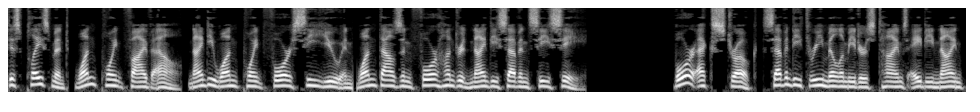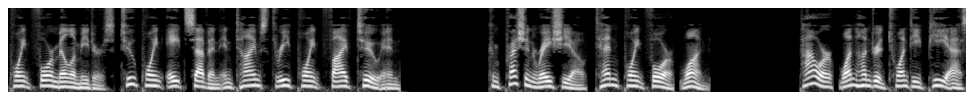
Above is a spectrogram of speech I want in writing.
Displacement 1.5 L, 91.4 cu in 1497 cc. Bore X stroke 73 mm times 89.4 mm 2.87 in times 3.52 in Compression ratio 10.4 1 Power 120 PS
